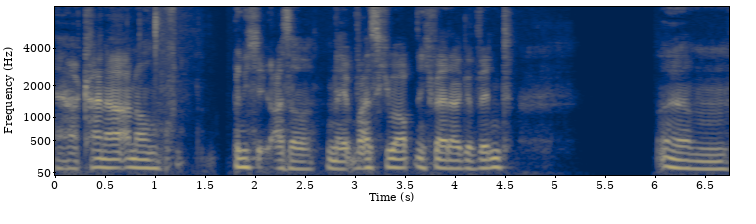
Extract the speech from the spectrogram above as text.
ja, keine Ahnung. Bin ich, also, ne, weiß ich überhaupt nicht, wer da gewinnt. Ähm,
